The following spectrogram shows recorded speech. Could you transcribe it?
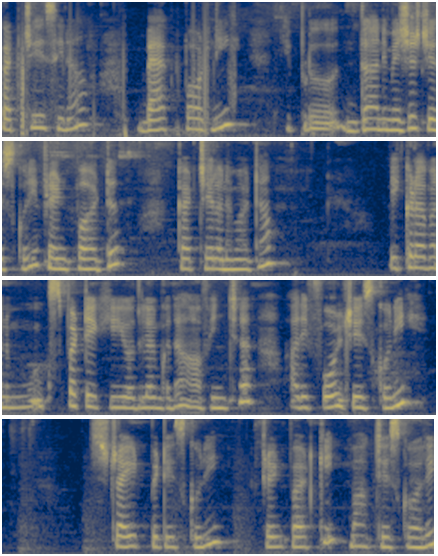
కట్ చేసిన బ్యాక్ పార్ట్ని ఇప్పుడు దాన్ని మెజర్ చేసుకొని ఫ్రంట్ పార్ట్ కట్ చేయాలన్నమాట. ఇక్కడ మనం ఉక్స్ పట్టేకి వదిలాం కదా హాఫ్ ఇంచ్. అది ఫోల్డ్ చేసుకొని స్ట్రైట్ పెట్టేసుకొని ఫ్రంట్ పార్ట్కి మార్క్ చేసుకోవాలి.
